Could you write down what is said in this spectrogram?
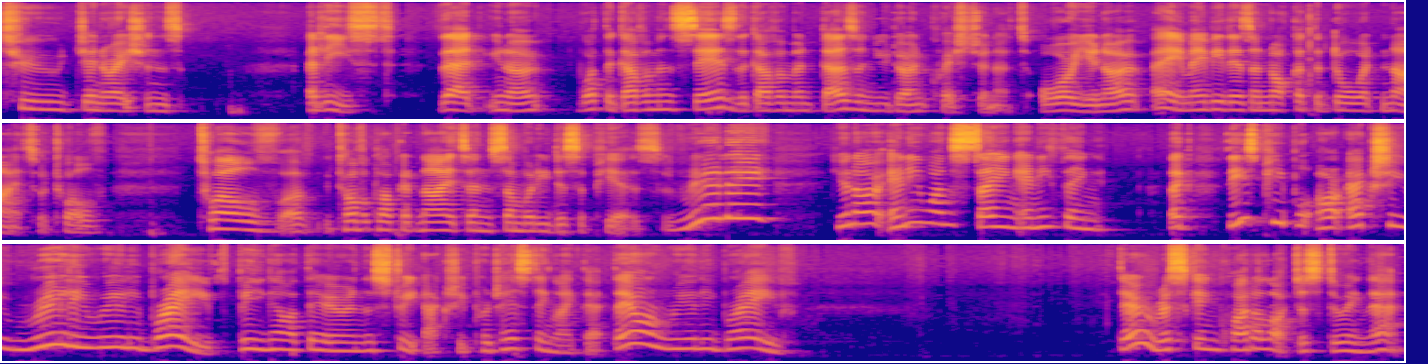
two generations at least that, you know, what the government says, the government does, and you don't question it. Or, you know, hey, maybe there's a knock at the door at night or 12 12, uh, 12 o'clock at night and somebody disappears. Really? You know, anyone saying anything, like these people are actually really, really brave being out there in the street, actually protesting like that. They are really brave. They're risking quite a lot just doing that.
